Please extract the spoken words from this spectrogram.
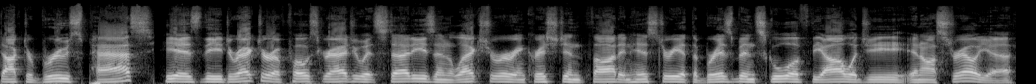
Dr. Bruce Pass. He is the Director of Postgraduate Studies and a lecturer in Christian thought and history at the Brisbane School of Theology in Australia.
